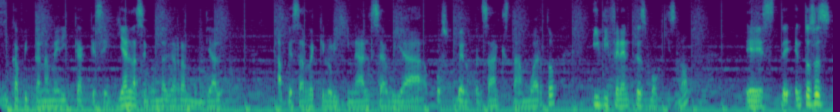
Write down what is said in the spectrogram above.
un Capitán América que seguía en la Segunda Guerra Mundial a pesar de que el original se había, pues bueno, pensaban que estaba muerto, y diferentes Bokis, ¿no? Este, entonces,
